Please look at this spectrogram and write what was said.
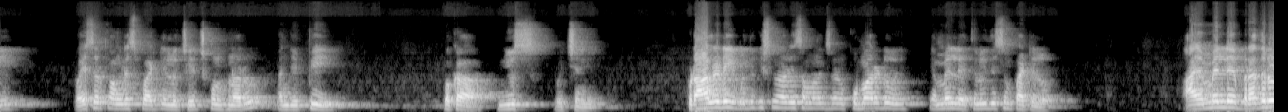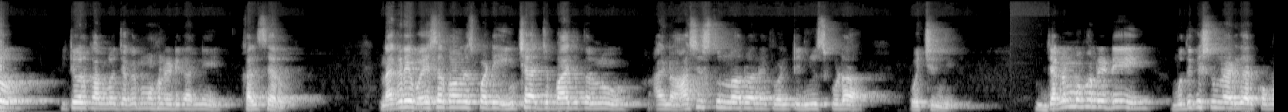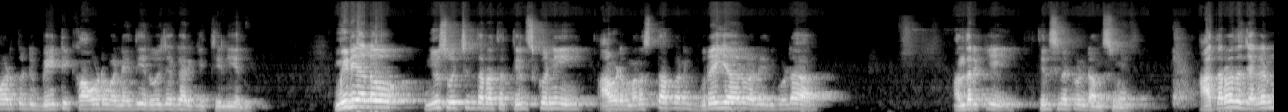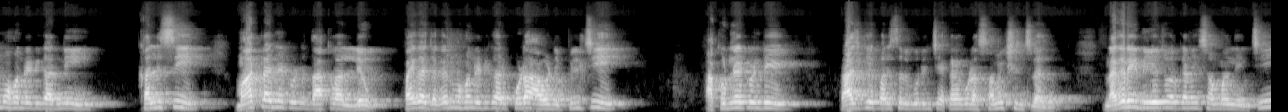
వైఎస్ఆర్ కాంగ్రెస్ పార్టీలో చేర్చుకుంటున్నారు అని చెప్పి ఒక న్యూస్ వచ్చింది. ఇప్పుడు ఆల్రెడీ ముద్దుకృష్ణనాడికి సంబంధించిన కుమారుడు ఎమ్మెల్యే తెలుగుదేశం పార్టీలో. ఆ ఎమ్మెల్యే బ్రదరు ఇటీవల కాలంలో జగన్మోహన్ రెడ్డి గారిని కలిశారు. Nagari YSR Congress party incharge బాధ్యతలను ఆయన ఆశిస్తున్నారు అనేటువంటి న్యూస్ కూడా వచ్చింది. జగన్మోహన్ రెడ్డి ముద్దుకృష్ణనాయుడు గారి కుమారుతోటి భేటీ కావడం అనేది రోజా గారికి తెలియదు. మీడియాలో న్యూస్ వచ్చిన తర్వాత తెలుసుకొని ఆవిడ మనస్తాపానికి గురయ్యారు అనేది కూడా అందరికీ తెలిసినటువంటి అంశమే. ఆ తర్వాత జగన్మోహన్ రెడ్డి గారిని కలిసి మాట్లాడినటువంటి దాఖలాలు లేవు. పైగా జగన్మోహన్ రెడ్డి గారు కూడా ఆవిడని పిలిచి అక్కడ ఉన్నటువంటి రాజకీయ పరిస్థితుల గురించి ఎక్కడ కూడా సమీక్షించలేదు. నగరి నియోజకవర్గానికి సంబంధించి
